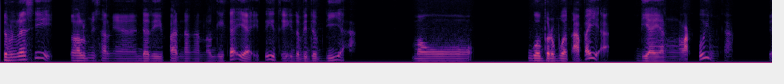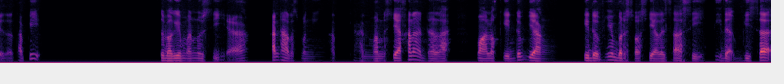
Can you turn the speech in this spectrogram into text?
sebenarnya sih kalau misalnya dari pandangan logika ya itu itu hidup hidup dia. Mau gue berbuat apa ya dia yang ngelakuin kan gitu. Tapi sebagai manusia kan harus mengingatkan manusia kan adalah makhluk hidup yang hidupnya bersosialisasi tidak bisa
